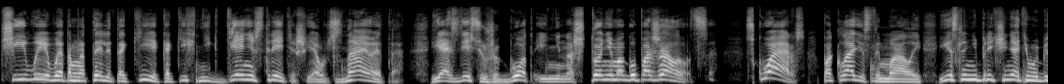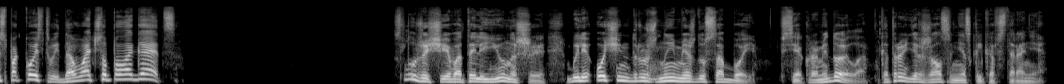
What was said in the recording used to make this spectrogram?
Чаевые в этом отеле такие, каких нигде не встретишь, я уж знаю это. Я здесь уже год и ни на что не могу пожаловаться. Сквайрс, покладистый малый, если не причинять ему беспокойства и давать, что полагается. Служащие в отеле юноши были очень дружны между собой, все, кроме Дойла, который держался несколько в стороне.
